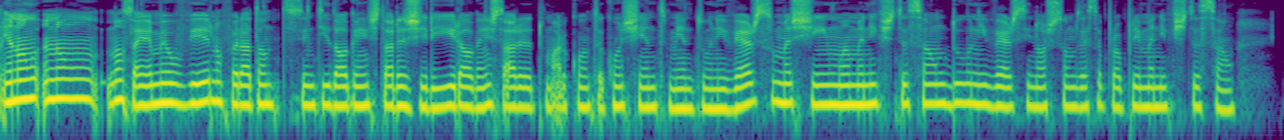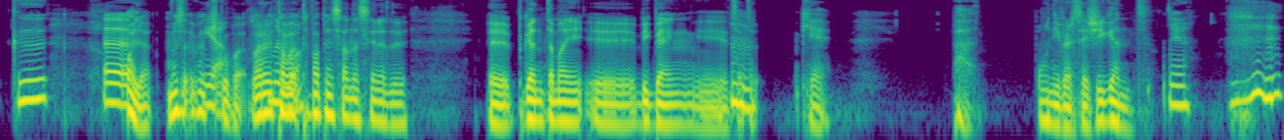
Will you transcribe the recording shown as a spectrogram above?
eu não, não, não sei, a meu ver, não fará tanto sentido alguém estar a gerir, alguém estar a tomar conta conscientemente do universo, mas sim uma manifestação do universo e nós somos essa própria manifestação. Que. ah, Olha, mas agora, Yeah, desculpa, agora eu estava a pensar na cena de eh, pegando também eh, Big Bang e etc. Uhum. Que é pá, o universo é gigante. É.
